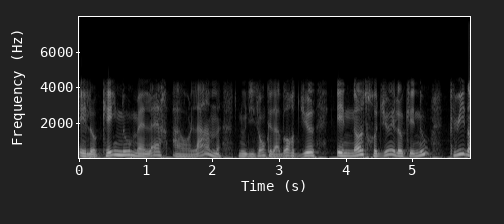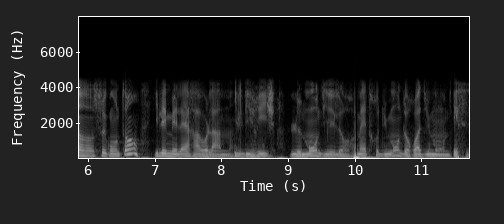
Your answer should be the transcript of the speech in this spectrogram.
Elokeinu Meler Aolam, nous disons que d'abord Dieu est notre Dieu, Elokeinu, puis dans un second temps, il est Meler Aolam. Il dirige le monde, il est le maître du monde, le roi du monde. Et ces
